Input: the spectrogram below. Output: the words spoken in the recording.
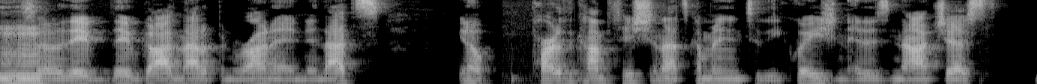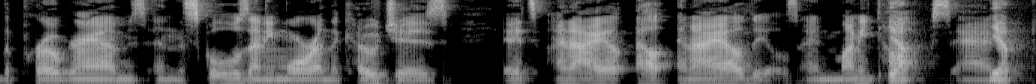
Mm-hmm. So they've they've gotten that up and running, and that's you know part of the competition that's coming into the equation. It is not just the programs and the schools anymore and the coaches. It's NIL, NIL deals and money talks yep. and yep.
